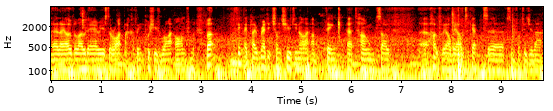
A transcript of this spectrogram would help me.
Uh, they overload areas. The right back, I think, pushes right on. From, but I think they play Redditch on Tuesday night. I think at home. So uh, hopefully, I'll be able to get uh, some footage of that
